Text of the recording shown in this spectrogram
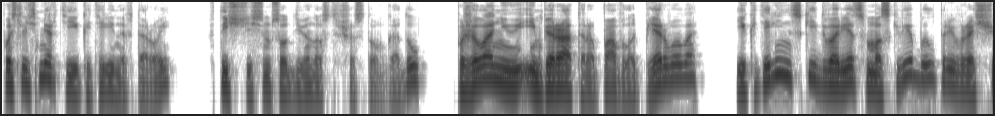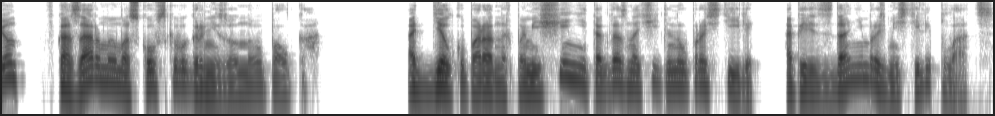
После смерти Екатерины II в 1796 году по желанию императора Павла I Екатерининский дворец в Москве был превращен в казармы московского гарнизонного полка. Отделку парадных помещений тогда значительно упростили, а перед зданием разместили плац.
